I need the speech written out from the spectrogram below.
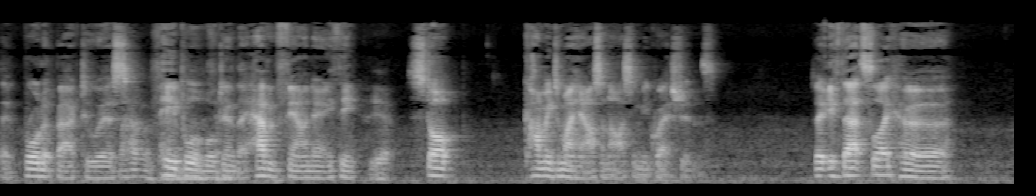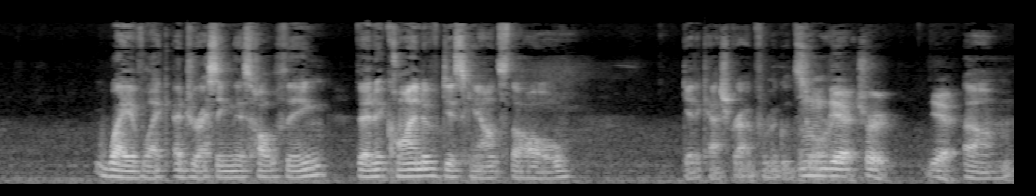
They've brought it back to us. They haven't found People have looked at it. They haven't found anything. Yeah. Stop coming to my house and asking me questions. So if that's like her way of like addressing this whole thing, then it kind of discounts the whole get a cash grab from a good story. Mm, yeah. True. Yeah. Um,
